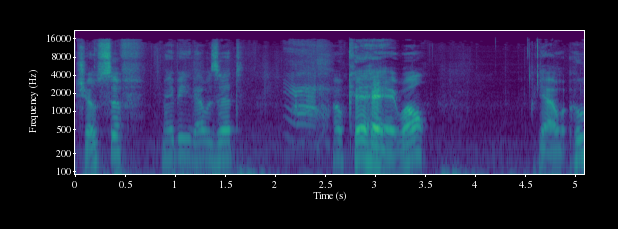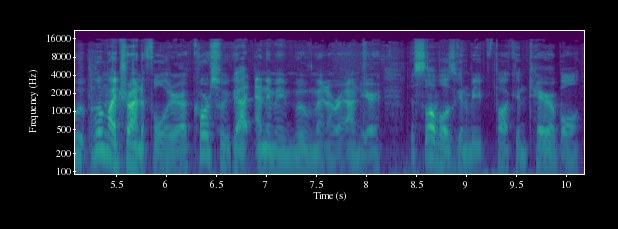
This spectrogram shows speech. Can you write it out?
Joseph, maybe? That was it? Okay, well, yeah, who, who am I trying to fool here? Of course we've got enemy movement around here. This level is going to be fucking terrible.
